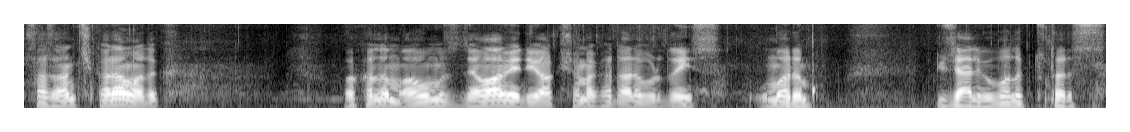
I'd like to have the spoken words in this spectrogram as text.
sazan çıkaramadık. Bakalım avımız devam ediyor. Akşama kadar buradayız. Umarım güzel bir balık tutarız.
